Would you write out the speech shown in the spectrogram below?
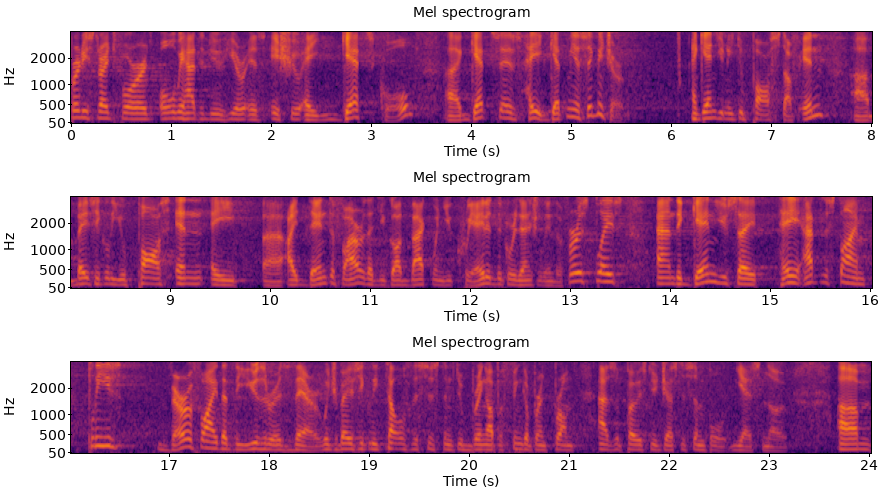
Pretty straightforward. All we had to do here is issue a get call. Uh, get says, hey, get me a signature. Again, you need to pass stuff in. Uh, basically, you pass in a uh, identifier that you got back when you created the credential in the first place. And again, you say, hey, at this time, please verify that the user is there, which basically tells the system to bring up a fingerprint prompt as opposed to just a simple yes, no. Um,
